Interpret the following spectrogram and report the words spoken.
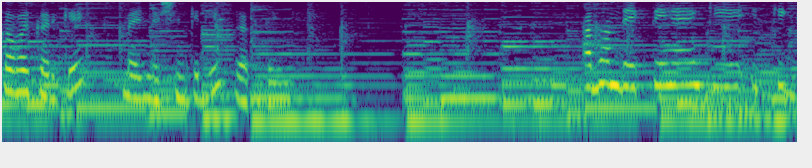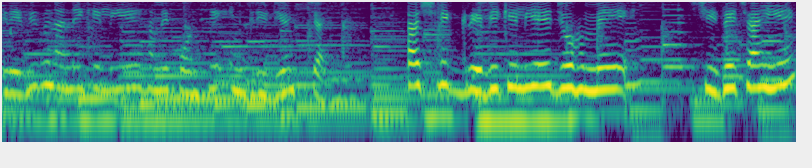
कवर करके मैरिनेशन के लिए रख देंगे। अब हम देखते हैं कि इसकी ग्रेवी बनाने के लिए हमें कौन से इंग्रेडिएंट्स चाहिए। अशलिक ग्रेवी के लिए जो हमें चीज़ें चाहिए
